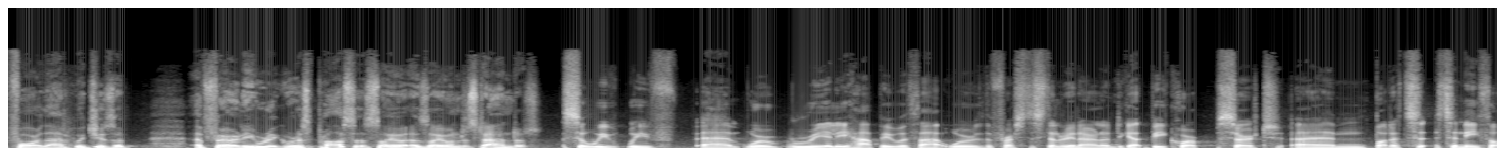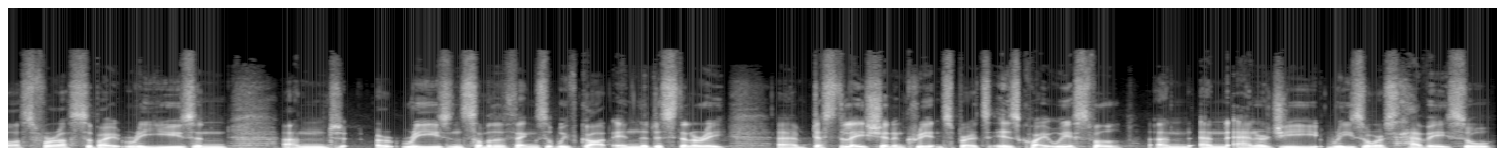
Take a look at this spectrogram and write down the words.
for that, which is a, a fairly rigorous process, as I understand it. So we've we've um, we're really happy with that. We're the first distillery in Ireland to get B Corp cert, um, but it's it's an ethos for us about reusing and reusing some of the things that we've got in the distillery. Um, distillation and creating spirits is quite wasteful and, and energy resource heavy. So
